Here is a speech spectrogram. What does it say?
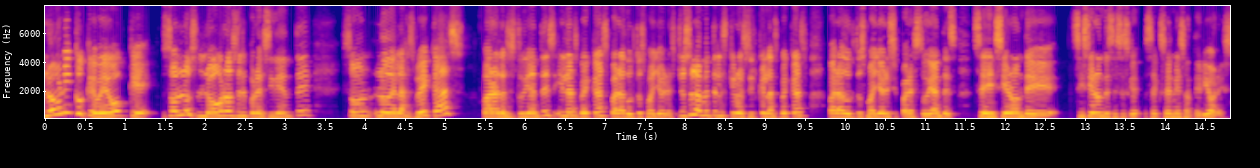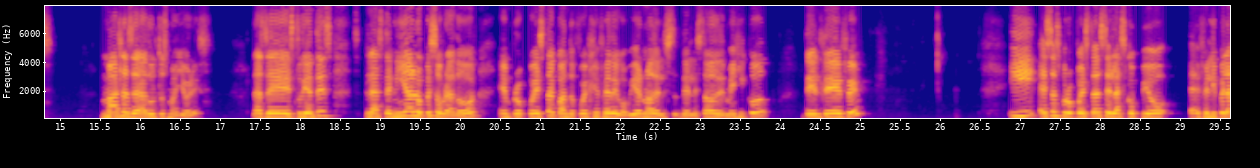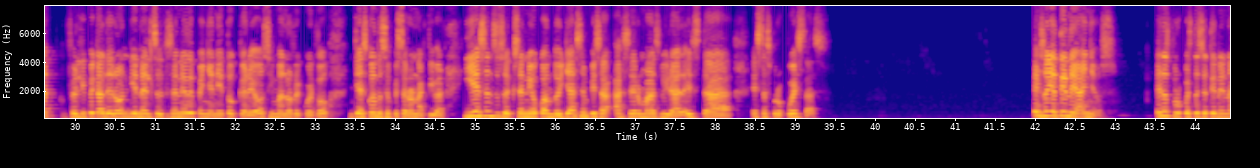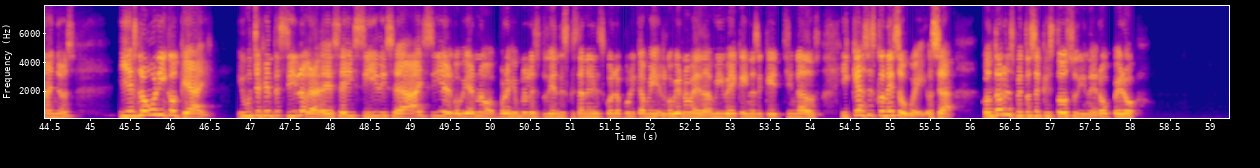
Lo único que veo que son los logros del presidente son lo de las becas para los estudiantes y las becas para adultos mayores. Yo solamente les quiero decir que las becas para adultos mayores y para estudiantes se hicieron de, se hicieron de sexenios anteriores, más las de adultos mayores. Las de estudiantes las tenía López Obrador en propuesta cuando fue jefe de gobierno del, del Estado de México, del DF, y esas propuestas se las copió Felipe, la, Felipe Calderón y en el sexenio de Peña Nieto, creo, si mal no recuerdo, ya es cuando se empezaron a activar. Y es en su sexenio cuando ya se empieza a hacer más viral esta, estas propuestas. Eso ya tiene años. Esas propuestas ya tienen años y es lo único que hay. Y mucha gente sí lo agradece y sí dice, ay, sí, el gobierno, por ejemplo, los estudiantes que están en la escuela pública, el gobierno me da mi beca y no sé qué chingados. ¿Y qué haces con eso, güey? O sea, con todo respeto, sé que es todo su dinero, pero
